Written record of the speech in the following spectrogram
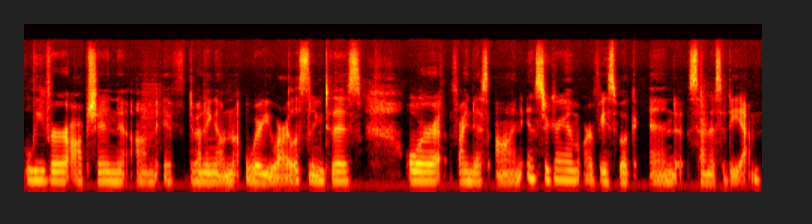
lever option um, if depending on where you are listening to this, or find us on Instagram or Facebook and send us a DM.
